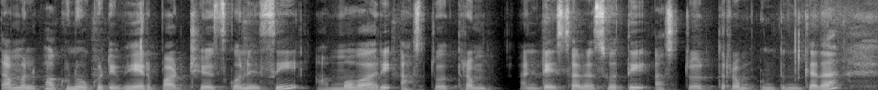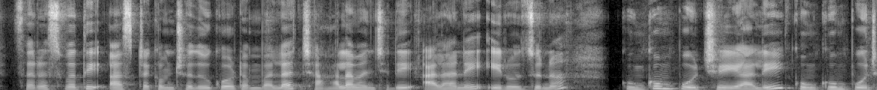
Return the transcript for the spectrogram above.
తమలపాకును ఒకటి వేర్పాటు చేసుకునేసి అమ్మవారి అష్టోత్తరం అంటే సరస్వతి అష్టోత్తరం ఉంటుంది కదా సరస్వతి అష్టకం చదువుకోవటం వల్ల చాలా మంచిది. అలానే ఈ రోజున కుంకుమ పూజ చేయాలి. కుంకుమ పూజ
